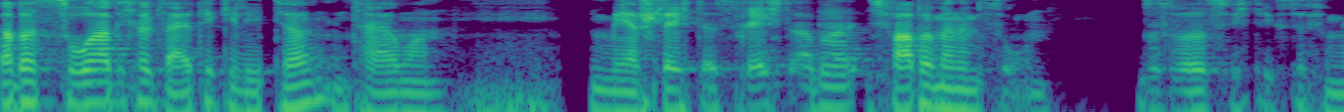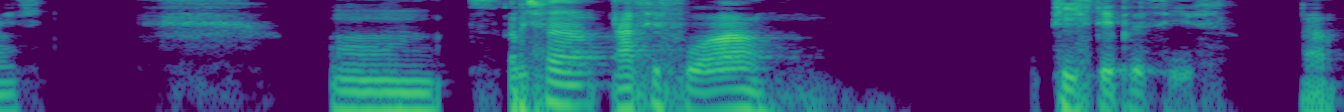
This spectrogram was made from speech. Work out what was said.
Aber so habe ich halt weitergelebt, ja, in Taiwan. Mehr schlecht als recht, aber ich war bei meinem Sohn. Und das war das Wichtigste für mich. Und, aber ich war nach wie vor tief depressiv. Ja.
